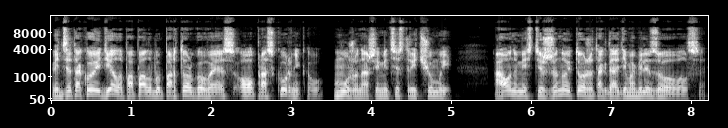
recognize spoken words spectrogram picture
Ведь за такое дело попало бы порторгу ВСО Проскурникову, мужу нашей медсестры Чумы, а он вместе с женой тоже тогда демобилизовывался,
